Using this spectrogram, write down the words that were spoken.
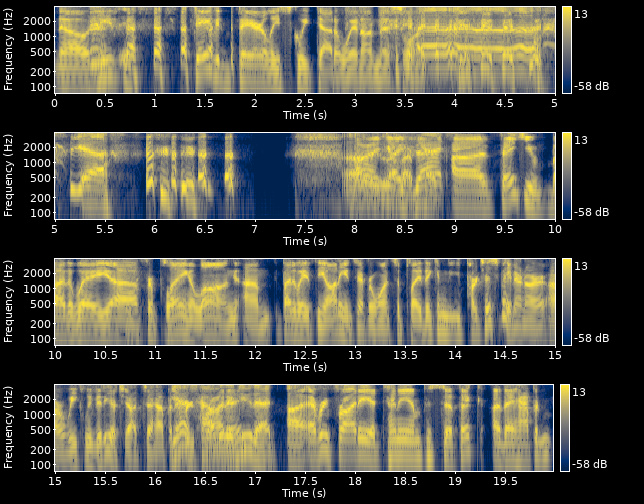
No, he, David barely squeaked out a win on this one. Uh, yeah. Oh, All right, guys. That uh, thank you, by the way, uh, for playing along. Um, by the way, if the audience ever wants to play, they can participate in our, our weekly video chats that happen yes. every Friday. How do they do that? Uh, every Friday at 10 a.m. Pacific. Uh, they happen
